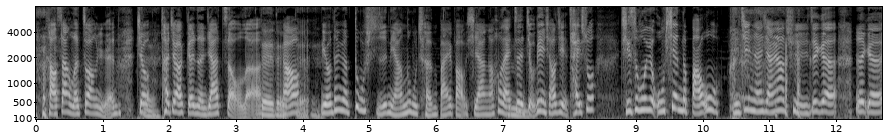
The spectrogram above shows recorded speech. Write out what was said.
考上了状元，就他就要跟人家走了。对对。然后有那个杜十娘怒沉百宝箱啊，后来这酒店小姐才说，其实我有无限的宝物，你竟然想要娶这个 那个。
